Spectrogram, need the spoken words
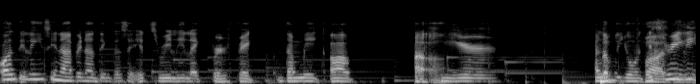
onti lang yung sinabi natin kasi it's really like perfect. The makeup, the Oo. hair, alam mo yun, it's Body. really,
